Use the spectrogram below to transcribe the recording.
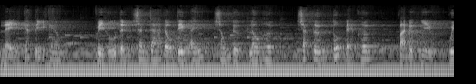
Này các tỷ kheo, Vì hữu tình sanh ra đầu tiên ấy Sống được lâu hơn sắc tướng tốt đẹp hơn và được nhiều quy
